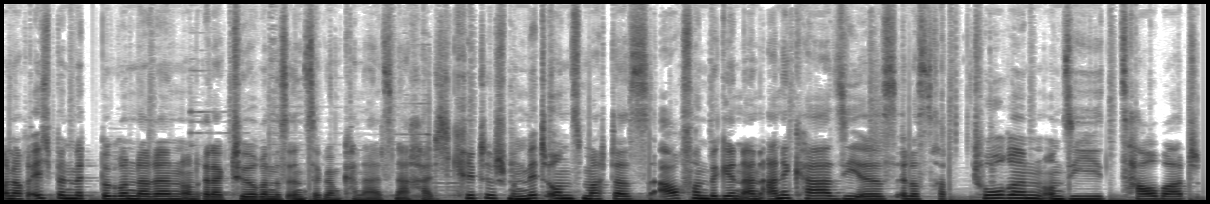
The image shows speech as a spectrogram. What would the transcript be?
Und auch ich bin Mitbegründerin und Redakteurin des Instagram-Kanals Nachhaltig Kritisch. Und mit uns macht das auch von Beginn an Annika. Sie ist Illustratorin und sie zaubert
